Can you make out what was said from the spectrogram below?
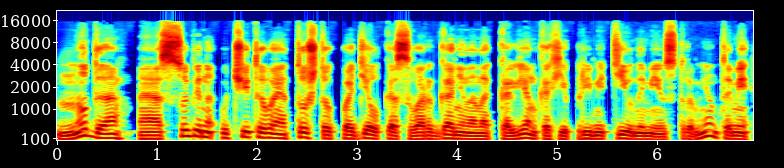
Ну да, особенно учитывая то, что поделка сварганина на коленках и примитивными инструментами,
